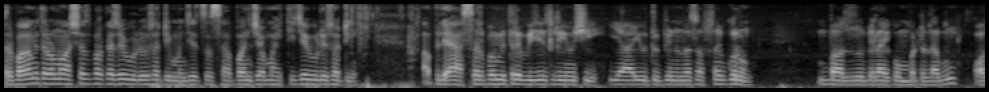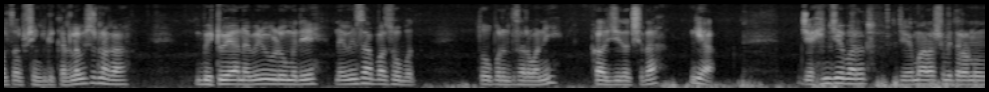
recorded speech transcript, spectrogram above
तर बघा मित्रांनो अशाच प्रकारच्या व्हिडिओसाठी म्हणजेच सापांच्या माहितीच्या व्हिडिओसाठी आपल्या सर्पमित्र विजय सूर्यवंशी या यूट्यूब चॅनलला सबस्क्राईब करून बाजू बेल आयकॉन बटन दाबून ऑलचं ऑप्शन क्लिक करायला विसरू नका. भेटूया नवीन व्हिडिओमध्ये नवीन सापासोबत तोपर्यंत सर्वांनी काळजी दक्षता घ्या. जय हिंद जय भारत. जय महाराष्ट्र मित्रांनो.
